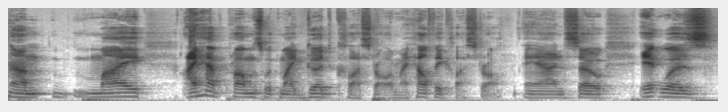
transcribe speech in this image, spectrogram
um, my I have problems with my good cholesterol or my healthy cholesterol, and so it was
